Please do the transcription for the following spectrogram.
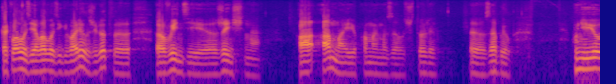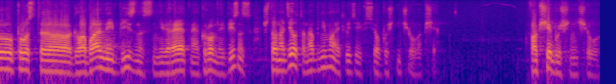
как Володя, я Володе говорил, живет э, в Индии женщина, а Амма ее, по-моему, зовут, что ли, э, забыл. У нее просто глобальный бизнес, невероятный, огромный бизнес. Что она делает? Она обнимает людей, все, больше ничего вообще. Вообще больше ничего.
